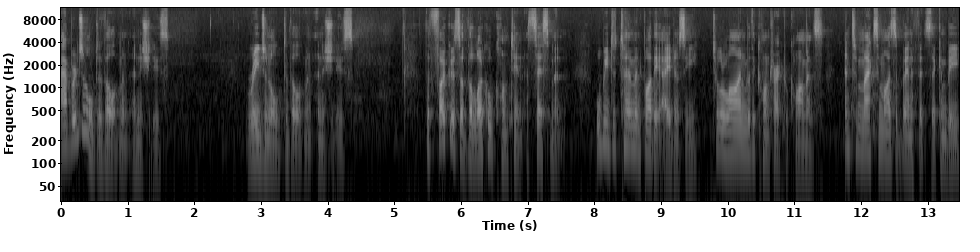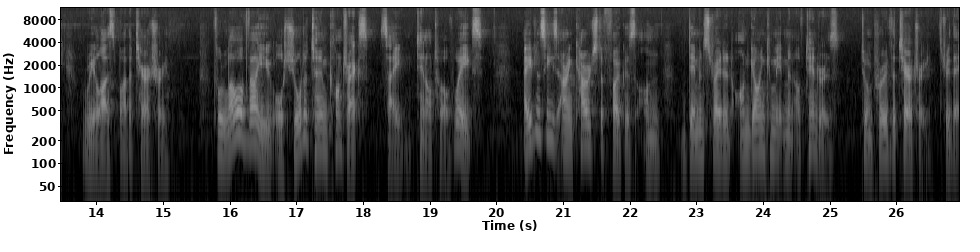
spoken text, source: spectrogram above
Aboriginal development initiatives regional development initiatives. The focus of the local content assessment will be determined by the agency to align with the contract requirements and to maximise the benefits that can be realised by the Territory. For lower value or shorter term contracts, say 10 or 12 weeks, agencies are encouraged to focus on demonstrated ongoing commitment of tenderers to improve the Territory through their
